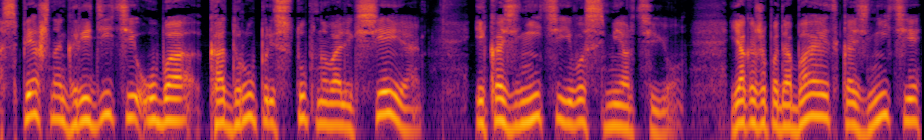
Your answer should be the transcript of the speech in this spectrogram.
спешно грядите уба кадру преступного Алексея и казните его смертью, якоже подобает казните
